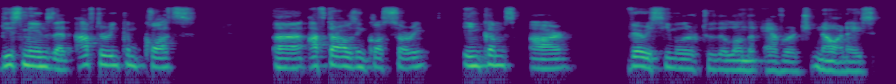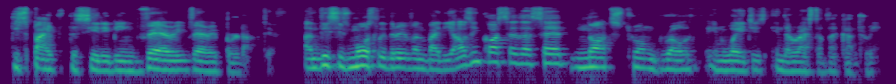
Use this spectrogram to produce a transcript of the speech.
This means that after income costs, uh, after housing costs, sorry, incomes are very similar to the London average nowadays, despite the city being very, very productive. And this is mostly driven by the housing costs, as I said, not strong growth in wages in the rest of the country.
